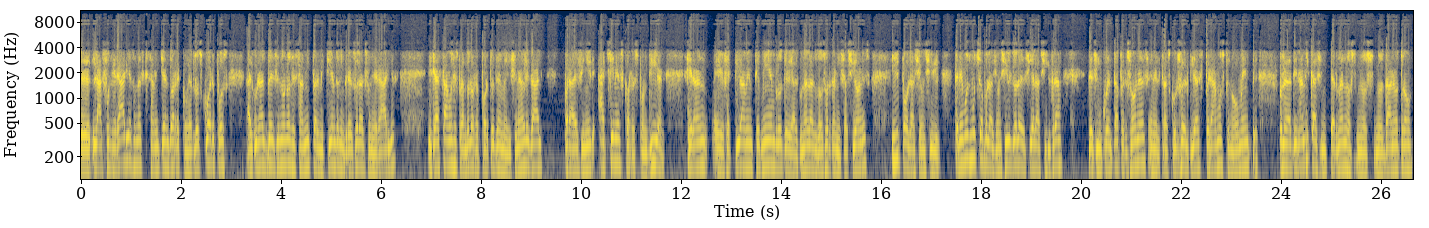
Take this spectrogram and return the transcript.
Eh, las funerarias son las que están yendo a recoger los cuerpos, algunas veces no nos están ni permitiendo el ingreso de las funerarias y ya estamos esperando los reportes de medicina legal para definir a quienes correspondían, si eran eh, efectivamente miembros de alguna de las dos organizaciones y población civil. Tenemos mucha población civil, yo le decía la cifra de 50 personas en el transcurso del día esperamos que no aumente, pero las dinámicas internas nos, nos, nos dan otro,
